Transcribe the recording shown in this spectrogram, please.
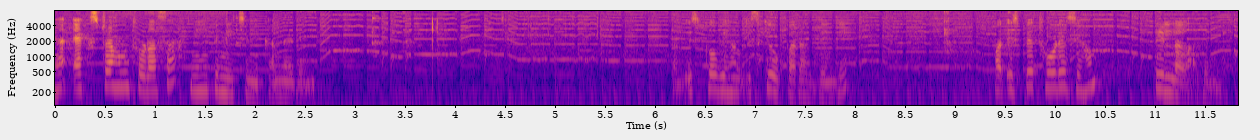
यहाँ एक्स्ट्रा हम थोड़ा सा यहीं पे नीचे निकलने देंगे। अब इसको भी हम इसके ऊपर रख देंगे। और इस पर थोड़े से हम तिल लगा देंगे।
